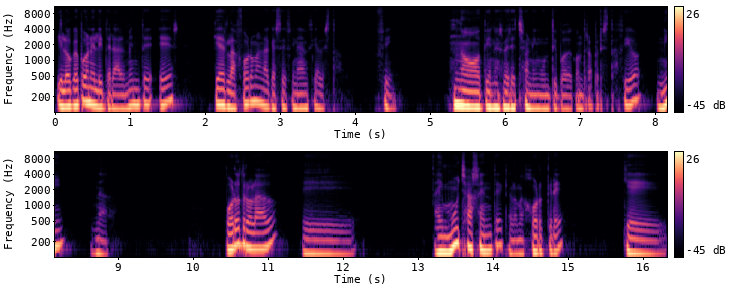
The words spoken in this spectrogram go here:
Y lo que pone literalmente es que es la forma en la que se financia el Estado. Fin. No tienes derecho a ningún tipo de contraprestación ni nada. Por otro lado, eh, hay mucha gente que a lo mejor cree que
